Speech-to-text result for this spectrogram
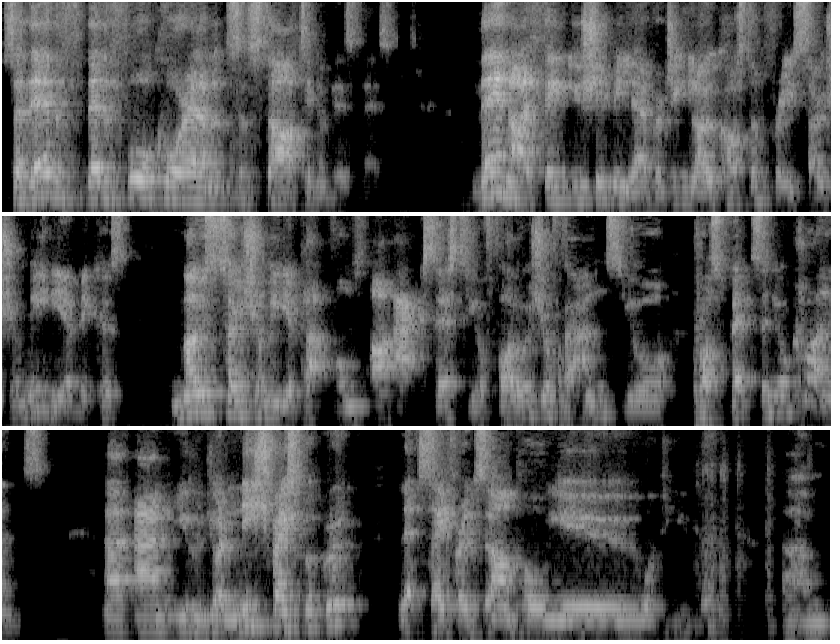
So they're the they're the four core elements of starting a business. Then I think you should be leveraging low cost and free social media because most social media platforms are access to your followers, your fans, your prospects, and your clients. Uh, and you can join a niche Facebook group. Let's say, for example, you, what do you do? Um,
